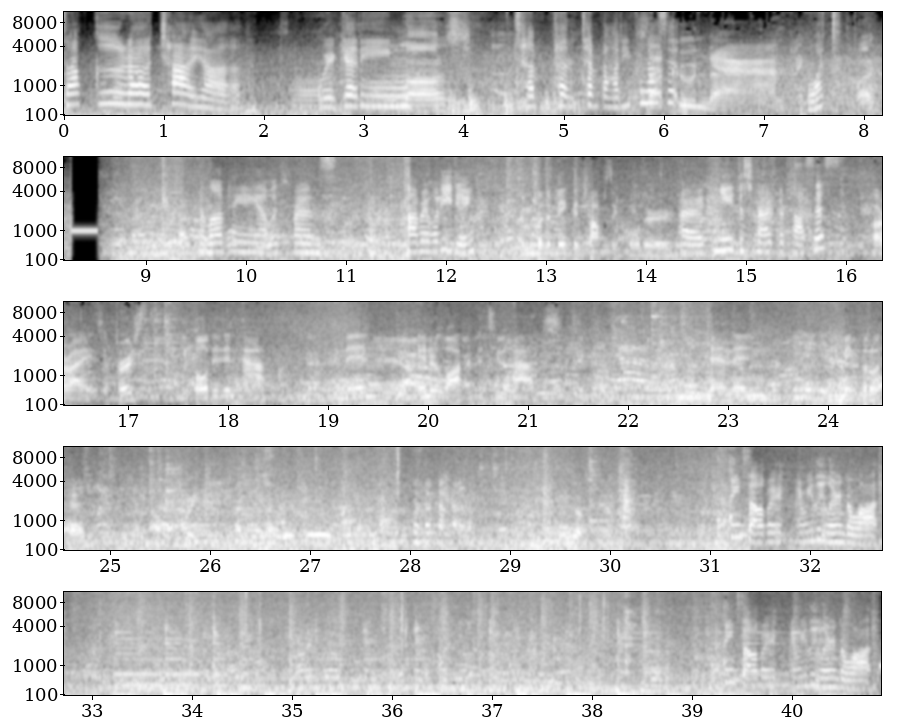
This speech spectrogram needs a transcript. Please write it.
Sakura Chaya. We're getting Lost tempa, tempa. How do you pronounce it? Sakuna. What? What? I love hanging out with friends. Albert, what are you doing? I'm gonna make a chopstick holder. Alright, can you describe the process? Alright, so first you fold it in half, and then interlock the two halves, and then you make little heads. There you go. Thanks, Albert. I really learned a lot. Thanks, Albert. I really learned a lot.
